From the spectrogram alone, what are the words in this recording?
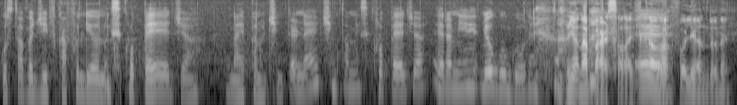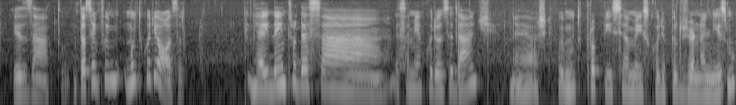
gostava de ficar folheando enciclopédia. Na época não tinha internet, então minha enciclopédia era minha, meu Google, né? Ia na Barça lá e ficava é, folheando, né? Exato. Então, sempre fui muito curiosa. E aí, dentro dessa, dessa minha curiosidade, né, acho que foi muito propícia a minha escolha pelo jornalismo.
